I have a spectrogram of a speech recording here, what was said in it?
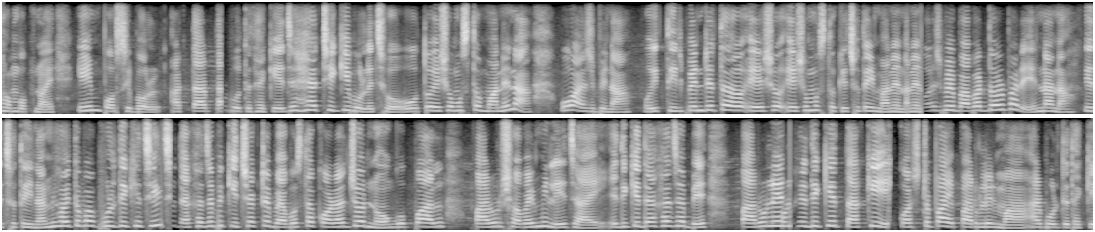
সম্ভব নয় ইম্পসিবল আর তারপর বলতে থাকে, যে হ্যাঁ ঠিকই বলেছ, ও তো এই সমস্ত মানে না, ও আসবে না। ওই তিরপেন্ডে তো এসো এ সমস্ত কিছুতেই মানে না। আসবে বাবার দরবারে? না না, কিছুতেই না। আমি হয়তো বা ভুল দেখেছি। দেখা যাবে কিছু একটা ব্যবস্থা করার জন্য গোপাল, পারুল সবাই মিলে যায়। এদিকে দেখা যাবে পারুলের মুখের দিকে তাকিয়ে কষ্ট পায় পারুলের মা আর বলতে থাকে,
